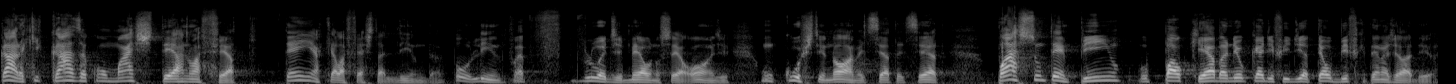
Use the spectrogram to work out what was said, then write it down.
cara, que casa com mais terno afeto. Tem aquela festa linda, pô, lindo, lua de mel não sei aonde, um custo enorme, etc, etc. Passa um tempinho, o pau quebra, nego quer dividir até o bife que tem na geladeira.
